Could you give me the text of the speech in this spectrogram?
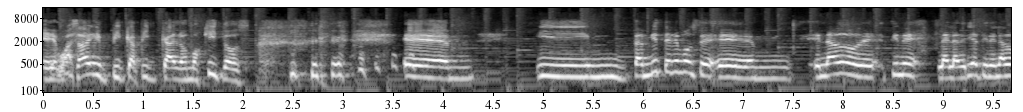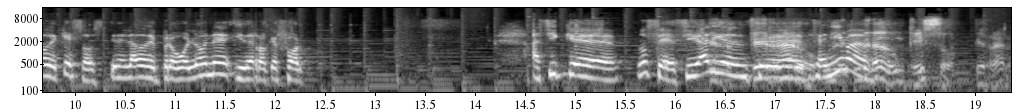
el wasabi pica pica los mosquitos. Eh, y también tenemos eh, eh, helado de tiene la heladería tiene helado de quesos, tiene helado de provolone y de roquefort. Así que no sé, si alguien Qué se, raro, se un- anima, Un helado de un queso, qué raro.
